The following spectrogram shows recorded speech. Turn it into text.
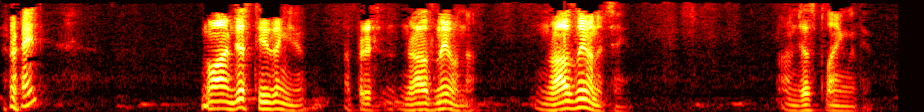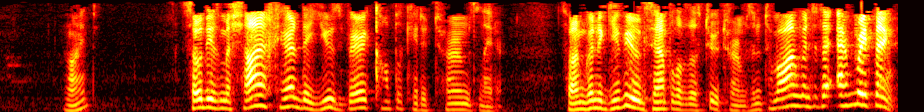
right? No, I'm just teasing you. I'm just playing with you. Right? So these mashayikh here, they use very complicated terms later. So I'm going to give you an example of those two terms. And tomorrow I'm going to say everything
